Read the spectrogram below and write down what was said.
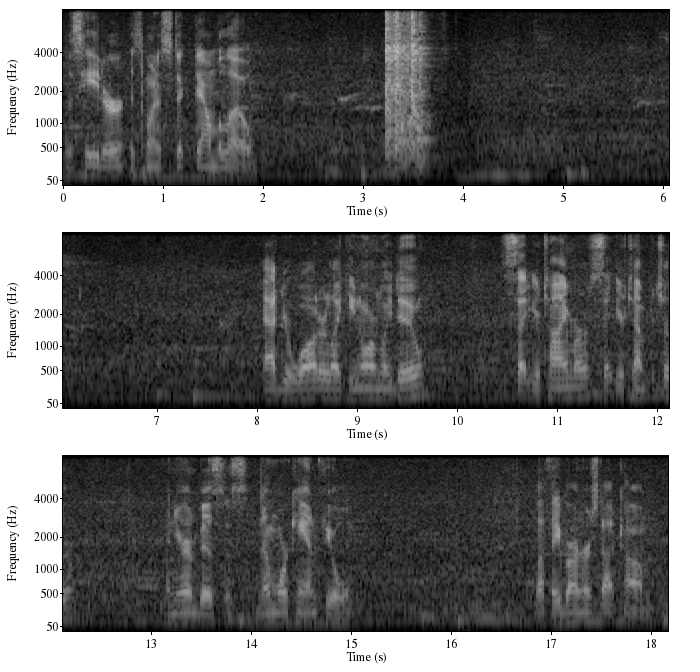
this heater is going to stick down below. Add your water like you normally do. Set your timer, set your temperature, and you're in business. No more canned fuel. BuffetBurners.com.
